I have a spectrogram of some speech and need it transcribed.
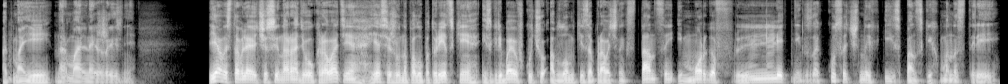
от моей нормальной жизни. Я выставляю часы на радио у кровати, я сижу на полу по-турецки и сгребаю в кучу обломки заправочных станций и моргов, летних закусочных и испанских монастырей.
